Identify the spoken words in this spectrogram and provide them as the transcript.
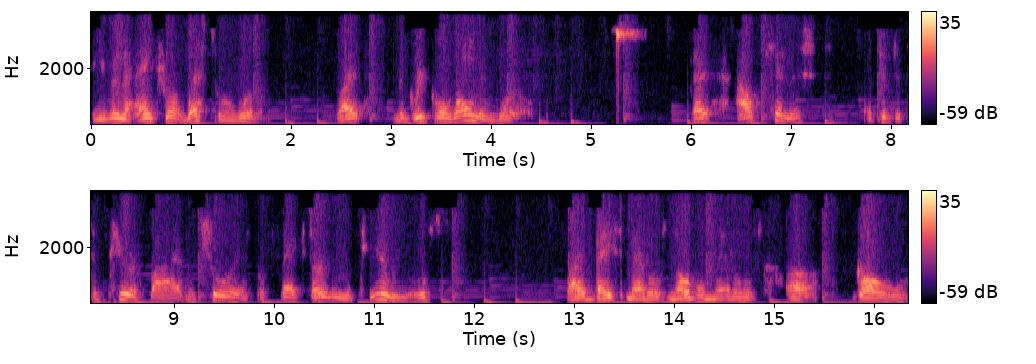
even the ancient Western world, right? The Greco-Roman world. Okay, alchemists attempted to purify, mature, and perfect certain materials, right? Base metals, noble metals, uh, gold.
